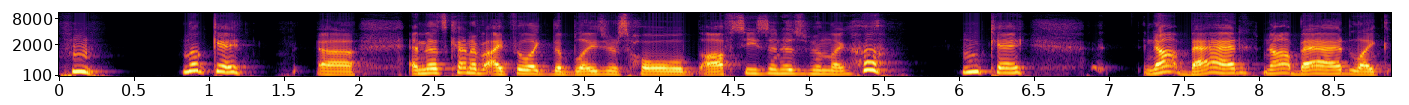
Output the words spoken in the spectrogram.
hmm, okay. Uh, and that's kind of I feel like the Blazers' whole offseason has been like, huh, okay. Not bad, not bad. Like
